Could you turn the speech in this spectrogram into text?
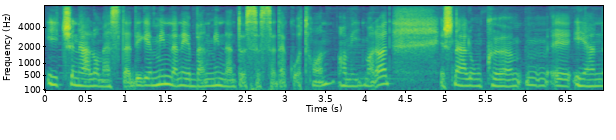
így csinálom ezt eddig, én minden évben mindent összeszedek otthon, ami így marad, és nálunk ilyen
